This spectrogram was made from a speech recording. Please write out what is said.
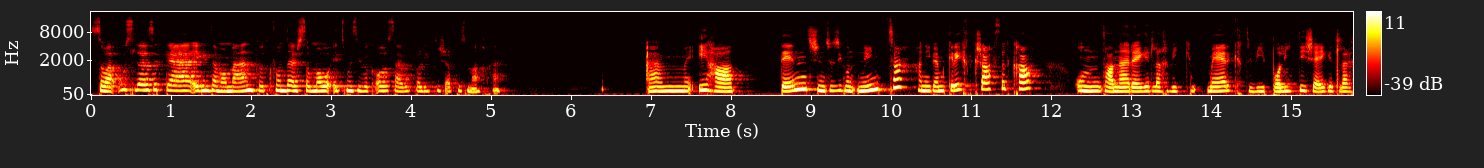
so einen Auslöser gegeben, irgendeinen Moment, wo du gefunden hast, so, mal, jetzt muss ich wirklich auch selber politisch etwas machen? Ähm, ich habe dann, das war 2019, habe ich beim Gericht gearbeitet und habe dann eigentlich wie gemerkt, wie politisch eigentlich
